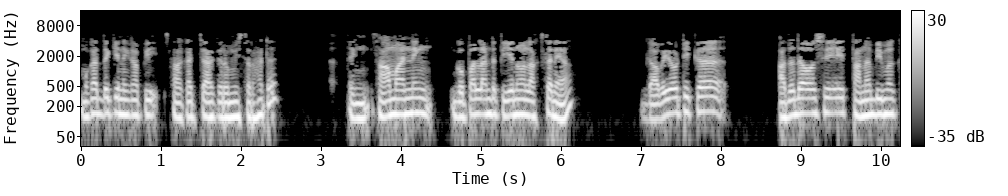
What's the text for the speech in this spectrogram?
මොකද්ද කියන එක අපි සාකච්ඡා කරමු ඉස්සරහට. දැන් සාමාන්‍යයෙන් ගොපල්ලන්ට තියෙන ලක්ෂණය ගවයෝ ටික අද දවසේ තනබිමක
